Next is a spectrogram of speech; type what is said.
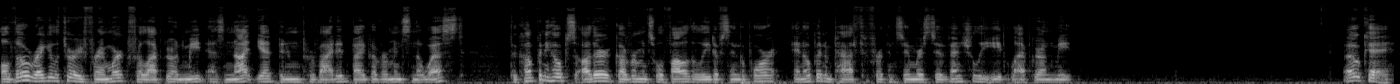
Although regulatory framework for lab-grown meat has not yet been provided by governments in the West, the company hopes other governments will follow the lead of Singapore and open a path for consumers to eventually eat lab-grown meat. Okay,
